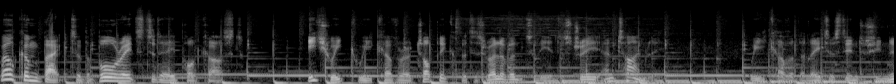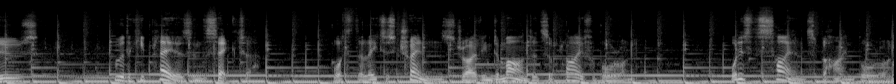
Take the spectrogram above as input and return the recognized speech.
Welcome back to the Borates Today podcast. Each week we cover a topic that is relevant to the industry and timely. We cover the latest industry news, who are the key players in the sector, what are the latest trends driving demand and supply for boron, what is the science behind boron,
